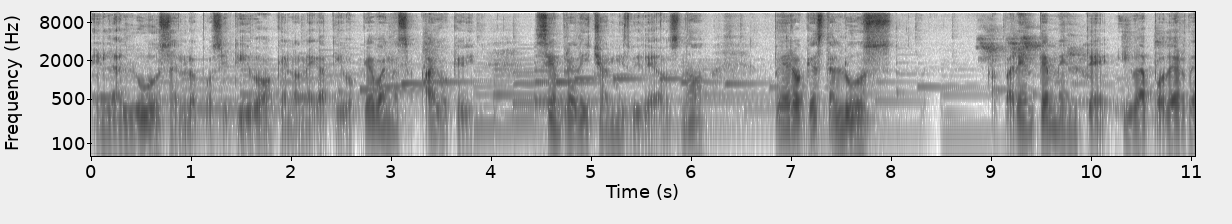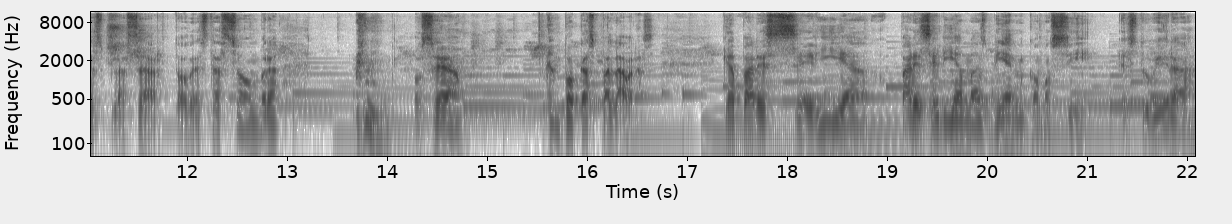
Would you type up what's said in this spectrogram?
en la luz, en lo positivo que en lo negativo, que bueno, es algo que siempre he dicho en mis videos, ¿no? Pero que esta luz aparentemente iba a poder desplazar toda esta sombra, o sea, en pocas palabras, que aparecería, parecería más bien como si estuviera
